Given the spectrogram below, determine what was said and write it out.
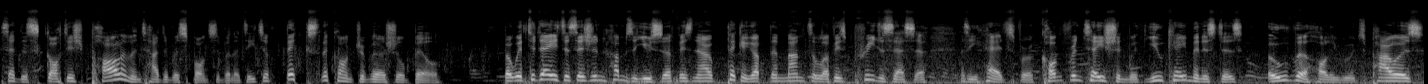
said the Scottish Parliament had a responsibility to fix the controversial bill. But with today's decision, Humza Yousaf is now picking up the mantle of his predecessor as he heads for a confrontation with UK ministers over Holyrood's powers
